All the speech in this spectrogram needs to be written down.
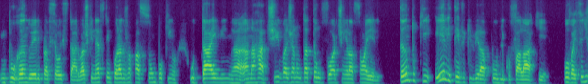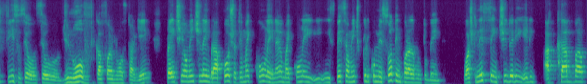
empurrando ele para ser All-Star. Eu acho que nessa temporada já passou um pouquinho o timing, a, a narrativa já não está tão forte em relação a ele. Tanto que ele teve que virar público falar que pô, vai ser difícil se eu, se eu de novo ficar fora de um All-Star Game, para a gente realmente lembrar, poxa, tem o Mike Conley, né? O Mike Conley, especialmente porque ele começou a temporada muito bem. Eu acho que nesse sentido ele, ele acaba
